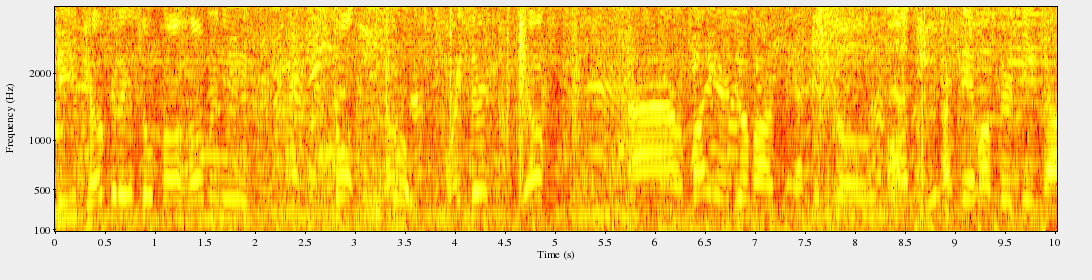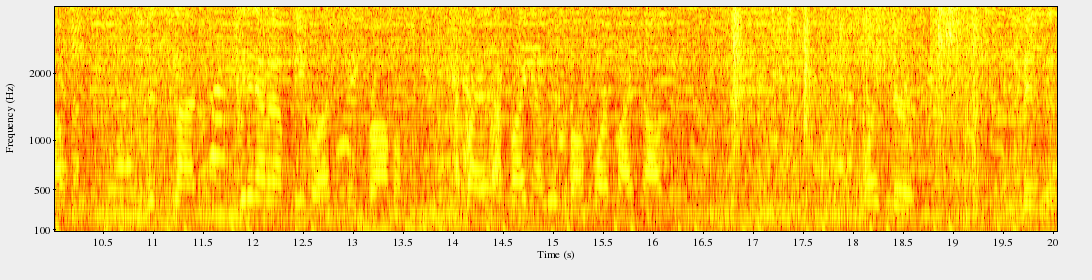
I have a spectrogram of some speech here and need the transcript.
do you calculate so far how many stock you sold? Oysters? Yeah. Uh, we're probably going to do about, I'd say about 13,000. This is not, we didn't have enough people, that's a big problem. I'm probably, I'm probably going to lose about four or 5,000 oysters business,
